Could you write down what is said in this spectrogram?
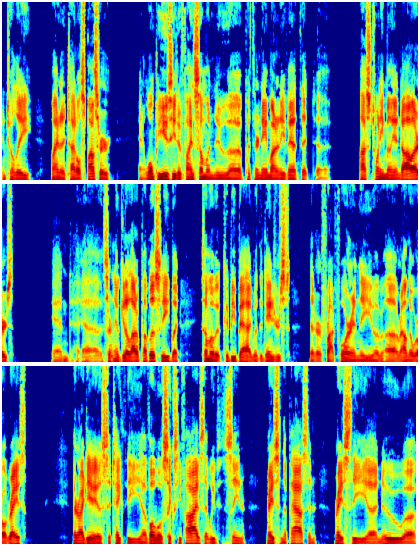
until they find a title sponsor. And it won't be easy to find someone to uh, put their name on an event that uh, costs $20 million and certainly will get a lot of publicity, but some of it could be bad with the dangers that are fraught for in the uh, around the world race. Their idea is to take the uh, Volvo 65s that we've seen race in the past and race the uh, new uh,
